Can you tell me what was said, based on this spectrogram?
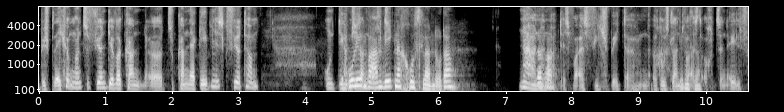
Besprechungen zu führen, die aber kein, zu keinem Ergebnis geführt haben. Und die Napoleon haben war am Weg nach Russland, oder? Nein, nein, nein, das war erst viel später. Russland war erst 1811.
